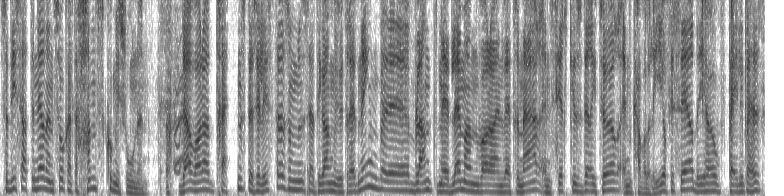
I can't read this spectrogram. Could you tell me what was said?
Så de satte ned den såkalte Hans-kommisjonen. Der var det 13 spesialister som satte i gang med utredning. Eh, Blant medlemmene var det en veterinær, en sirkusdirektør, en kavalerioffiser, de har jo peiling på hest,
